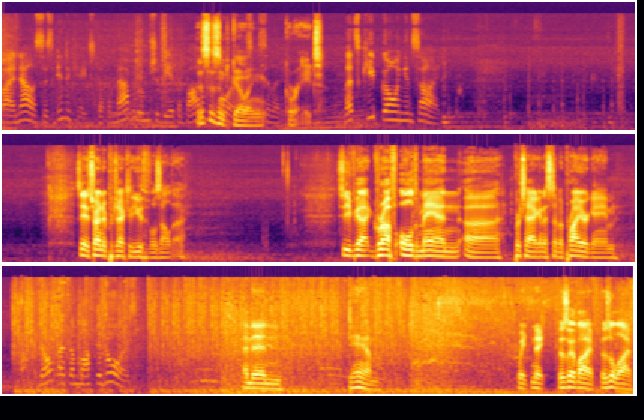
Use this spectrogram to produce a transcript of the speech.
My analysis indicates that the map room should be at the bottom. This isn't going facility. great. Let's keep going inside. So he's trying to protect a youthful Zelda. So you've got gruff old man uh, protagonist of a prior game, Don't let them lock the doors. and then, damn. Wait, Nate, those are live. Those are live.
